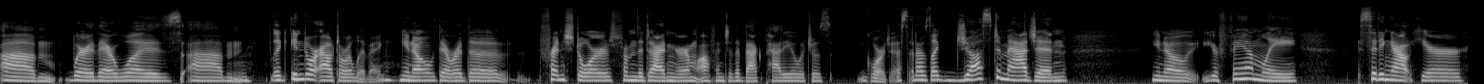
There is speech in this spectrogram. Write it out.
Um, where there was um, like indoor outdoor living. You know, there were the French doors from the dining room off into the back patio, which was gorgeous. And I was like, just imagine, you know, your family sitting out here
